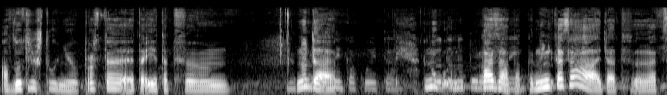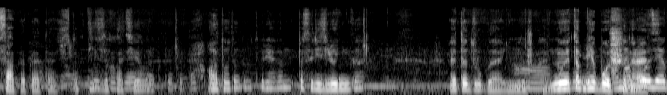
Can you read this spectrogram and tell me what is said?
А внутри что у нее? Просто это этот... эм, ну да. Ну, коза как. Ну, не коза, а этот, э, овца какая-то. Что-то Кто-то не захотела. А тут вот рядом, посмотри, зелененькая. Это другая немножко. А, ну, она это мне более- больше она нравится. более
